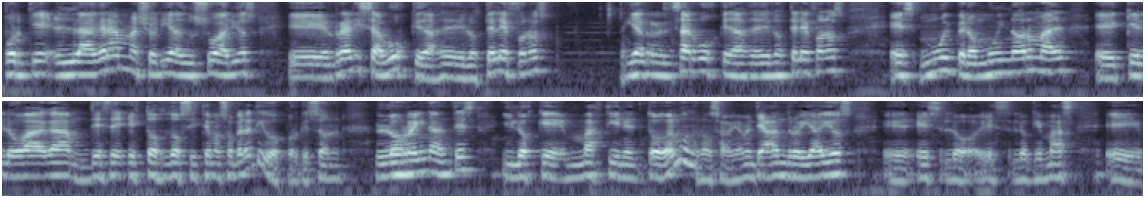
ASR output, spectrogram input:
porque la gran mayoría de usuarios eh, realiza búsquedas desde los teléfonos y al realizar búsquedas desde los teléfonos es muy pero muy normal eh, que lo haga desde estos dos sistemas operativos porque son los reinantes y los que más tiene todo el mundo ¿no? obviamente Android y iOS eh, es, lo, es lo que más eh,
